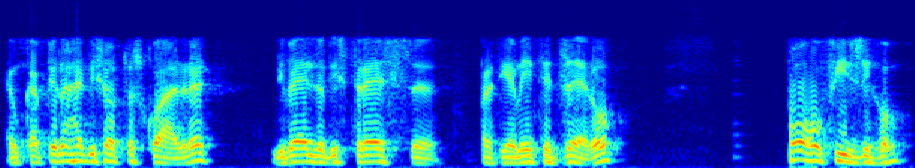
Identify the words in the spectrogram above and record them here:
è un campionato a 18 squadre, livello di stress praticamente zero, poco fisico,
